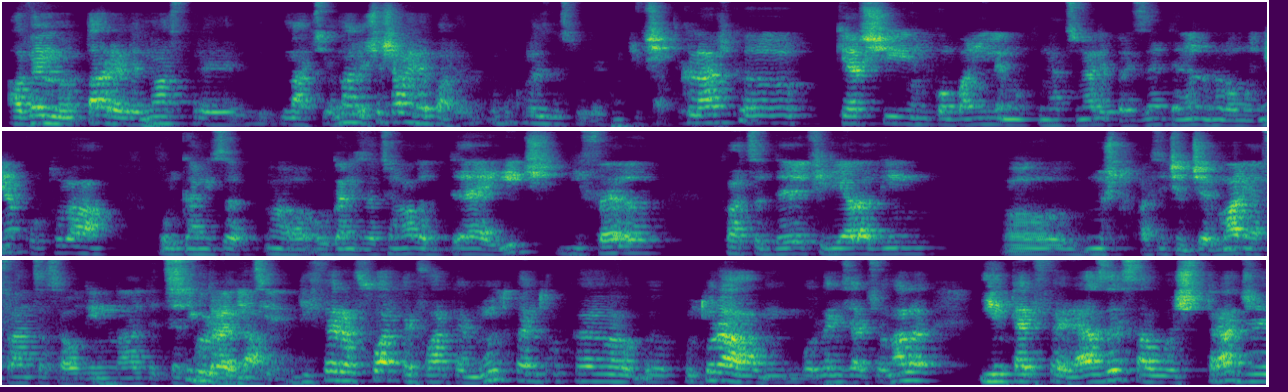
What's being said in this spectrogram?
avem tarele noastre naționale și așa mai departe. Lucrurile sunt destul de complicate. Clar că chiar și în companiile multinaționale prezente în România, cultura organiza, uh, organizațională de aici diferă față de filiala din, uh, nu știu, a zice, Germania, Franța sau din alte țări Sigur cu tradiție. Da. Diferă foarte, foarte mult pentru că uh, cultura organizațională interferează sau își trage,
